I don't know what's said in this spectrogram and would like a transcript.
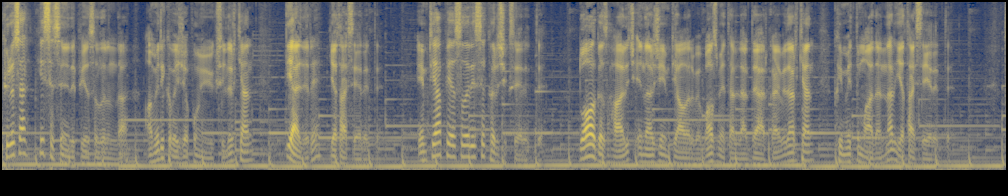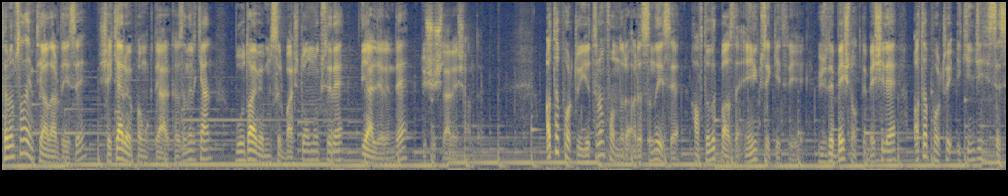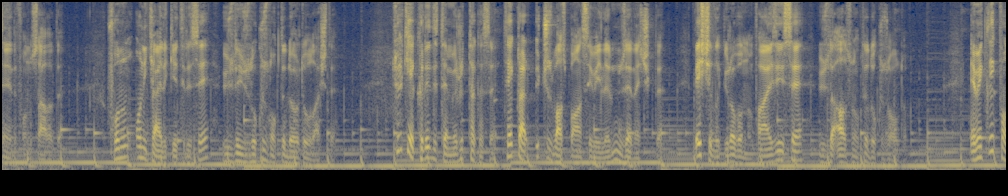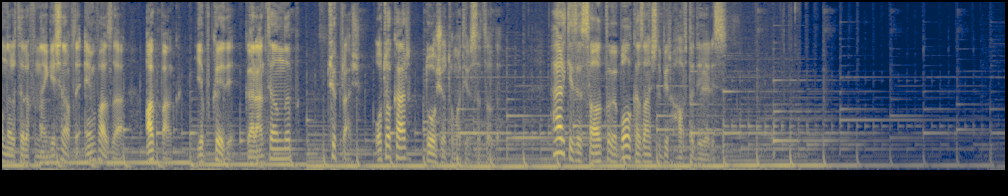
Küresel hisse senedi piyasalarında Amerika ve Japonya yükselirken diğerleri yatay seyretti. Emtia piyasaları ise karışık seyretti. Doğalgaz hariç enerji emtiaları ve baz metaller değer kaybederken kıymetli madenler yatay seyretti. Tarımsal emtialarda ise şeker ve pamuk değer kazanırken buğday ve mısır başta olmak üzere diğerlerinde düşüşler yaşandı. Ataportföy yatırım fonları arasında ise haftalık bazda en yüksek getiriyi %5.5 ile Ataportföy ikinci hisse senedi fonu sağladı. Fonun 12 aylık getirisi %109.4'e ulaştı. Türkiye kredi temerrüt takası tekrar 300 bas puan seviyelerinin üzerine çıktı. 5 yıllık Eurobond'un faizi ise %6.9 oldu. Emeklilik fonları tarafından geçen hafta en fazla Akbank, Yapı Kredi garanti alınıp Tüpraş, Otokar, Doğuş Otomotiv satıldı. Herkese sağlıklı ve bol kazançlı bir hafta dileriz.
